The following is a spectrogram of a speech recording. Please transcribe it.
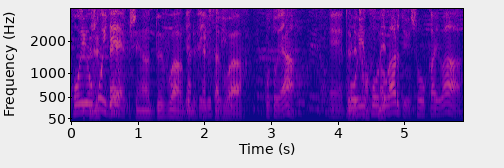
こういう思いでやっているということや、えー、こういう行動があるという紹介は、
